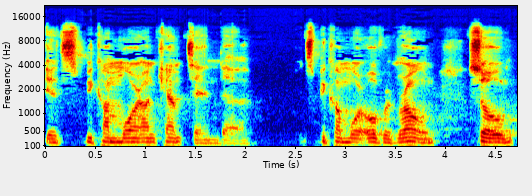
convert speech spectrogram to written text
it's become more unkempt and uh, it's become more overgrown. So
